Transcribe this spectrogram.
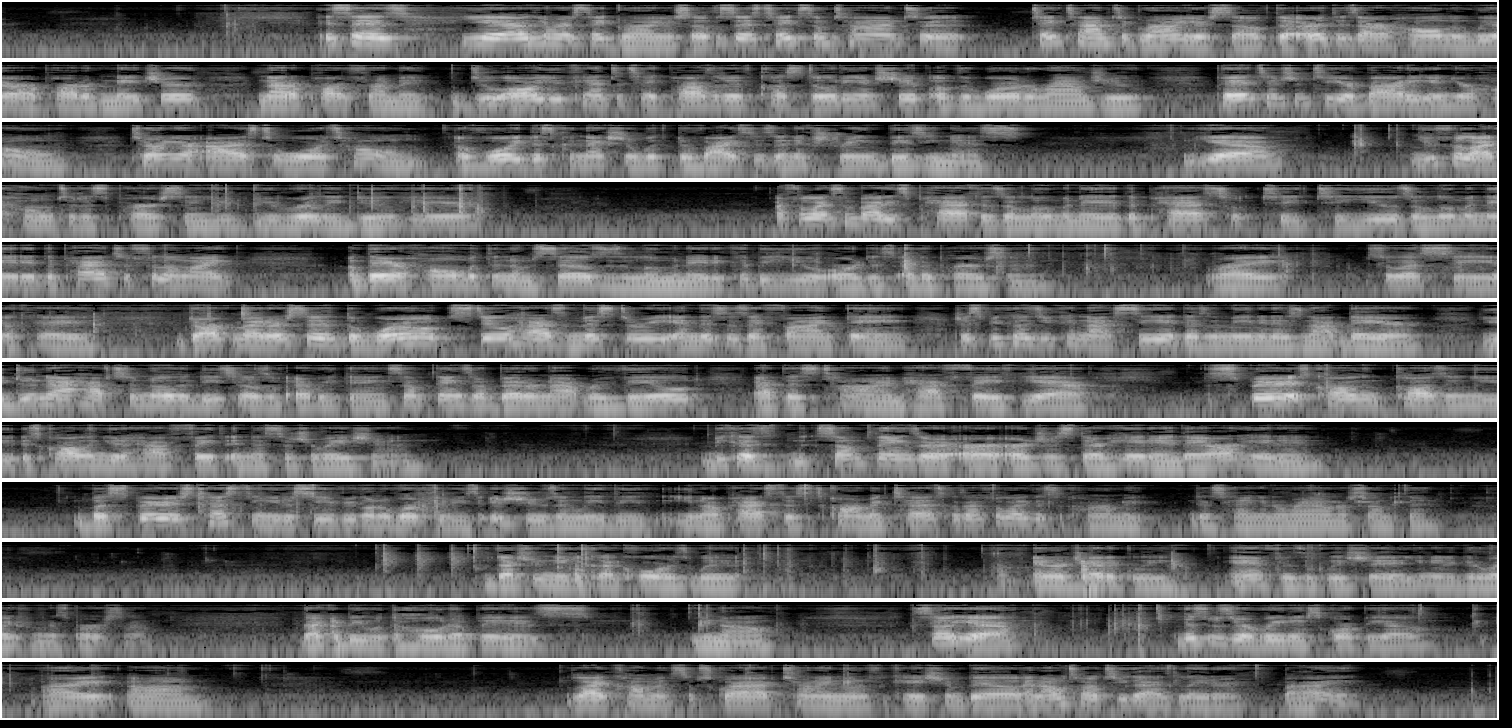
It says, yeah, I was going to say ground yourself. It says take some time to take time to ground yourself. The earth is our home and we are a part of nature, not apart from it. Do all you can to take positive custodianship of the world around you. Pay attention to your body and your home. Turn your eyes towards home. Avoid disconnection with devices and extreme busyness. Yeah, you feel like home to this person. You, you really do here. I feel like somebody's path is illuminated. The path to, to, to you is illuminated. The path to feeling like their home within themselves is illuminated. Could be you or this other person, right? So let's see. Okay. Dark matter says the world still has mystery and this is a fine thing. Just because you cannot see it doesn't mean it is not there. You do not have to know the details of everything. Some things are better not revealed at this time. Have faith. Yeah. Spirit is calling causing you is calling you to have faith in this situation. Because some things are, are, are just they're hidden. They are hidden. But spirit is testing you to see if you're going to work through these issues and lead the, you know, past this karmic test. Because I feel like it's a karmic that's hanging around or something. That you need to cut cords with. Energetically. and physically. Shit, you need to get away from this person. That could be what the holdup is, you know. So yeah, this was your reading, Scorpio. All right. Um, like, comment, subscribe, turn on notification bell, and I'll talk to you guys later. Bye.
